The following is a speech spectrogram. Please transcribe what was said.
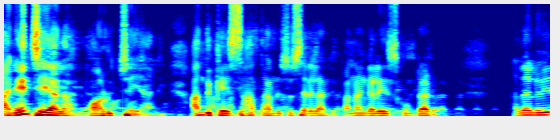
ఆయన ఏం చేయాలా? పాడు చేయాలి. అందుకే సాతానుడు చూసారు ఎలాంటి పనంగా వేసుకుంటాడు? అలలుయ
